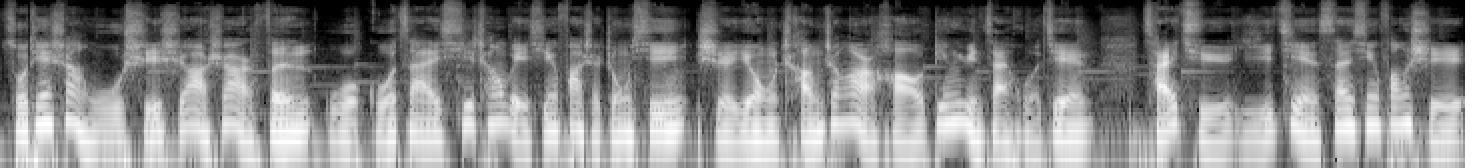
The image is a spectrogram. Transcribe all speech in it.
昨天上午十时二十二分，我国在西昌卫星发射中心使用长征二号丁运载火箭，采取一箭三星方式，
